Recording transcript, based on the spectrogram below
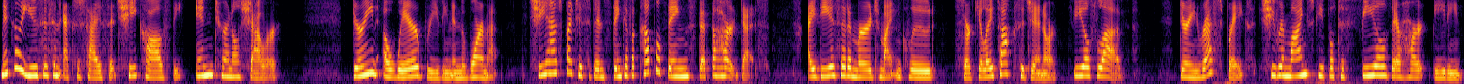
Micco uses an exercise that she calls the internal shower. During aware breathing in the warm up, she has participants think of a couple things that the heart does. Ideas that emerge might include circulates oxygen or feels love. During rest breaks, she reminds people to feel their heart beating,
